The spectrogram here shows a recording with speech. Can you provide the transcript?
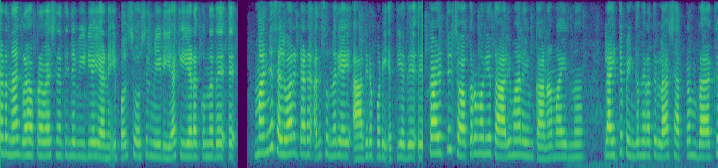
നടന്ന ഗൃഹപ്രവേശനത്തിന്റെ വീഡിയോയാണ് ഇപ്പോൾ സോഷ്യൽ മീഡിയ കീഴടക്കുന്നത്. മഞ്ഞ സൽവാറിട്ടാണ് അതിസുന്ദരിയായി ആതിരപ്പൊടി എത്തിയത്. കഴുത്തിൽ ചോക്കറും വലിയ താലിമാലയും കാണാമായിരുന്നു. ലൈറ്റ് പിങ്ക് നിറത്തിലുള്ള ഷർട്ടും ബ്ലാക്ക്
